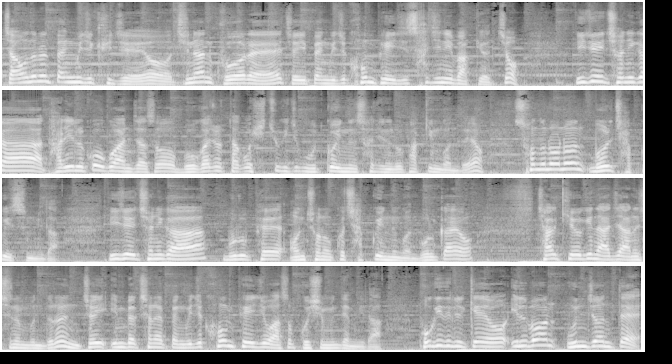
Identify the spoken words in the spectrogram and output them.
자 오늘은 백뮤직 퀴즈예요. 지난 9월에 저희 백뮤직 홈페이지 사진이 바뀌었죠. DJ 천이가 다리를 꼬고 앉아서 뭐가 좋다고 희죽희죽 웃고 있는 사진으로 바뀐 건데요. 손으로는 뭘 잡고 있습니다. DJ 천이가 무릎에 얹혀놓고 잡고 있는 건 뭘까요? 잘 기억이 나지 않으시는 분들은 저희 인백천의 백뮤직 홈페이지 와서 보시면 됩니다. 보기 드릴게요. 1번 운전대,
